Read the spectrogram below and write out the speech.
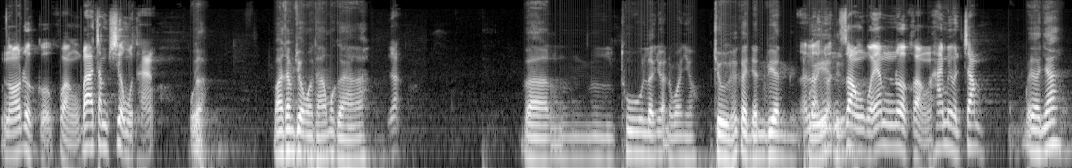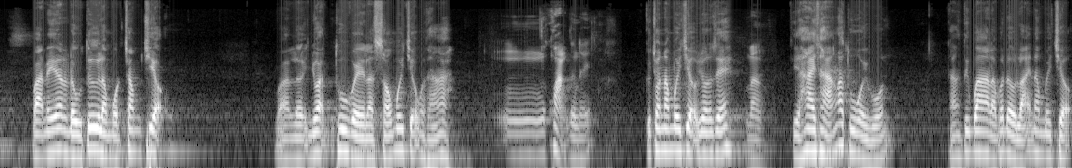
nó được cỡ khoảng 300 triệu một tháng. Ui giời, 300 triệu một tháng một cửa hàng à? Dạ. Và thu lợi nhuận được bao nhiêu? Trừ hết cả nhân viên. Lợi nhuận dòng của em được khoảng 20%. Bây giờ nhá, bạn ấy đầu tư là 100 triệu và lợi nhuận thu về là 60 triệu một tháng à? Ừm, khoảng từng đấy. Cứ cho 50 triệu cho nó dễ. Vâng. thì hai tháng là thu hồi vốn tháng thứ ba là bắt đầu lãi 50 triệu.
